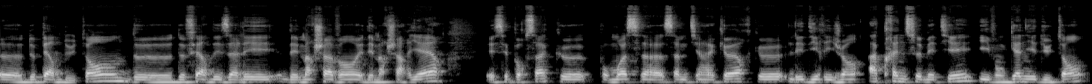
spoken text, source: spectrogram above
euh, de perdre du temps, de, de faire des allées, des marches avant et des marches arrière. Et c'est pour ça que, pour moi, ça, ça me tient à cœur que les dirigeants apprennent ce métier, ils vont gagner du temps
